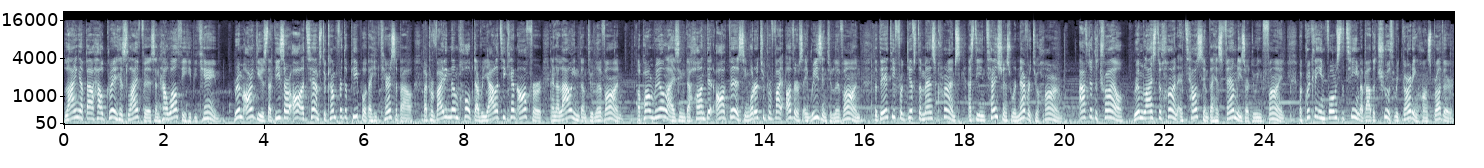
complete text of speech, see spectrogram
lying about how great his life is and how wealthy he became. Rim argues that these are all attempts to comfort the people that he cares about by providing them hope that reality can offer and allowing them to live on. Upon realizing that Han did all this in order to provide others a reason to live on, the deity forgives the man's crimes as the intentions were never to harm. After the trial, Rim lies to Han and tells him that his families are doing fine, but quickly informs the team about the truth regarding Han's brother.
